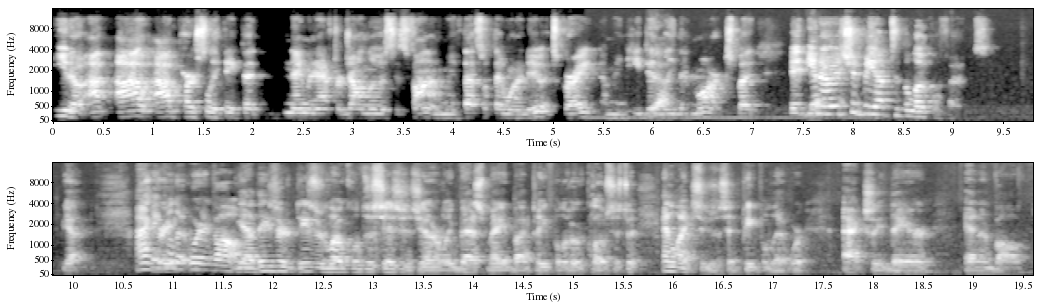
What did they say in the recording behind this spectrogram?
you know, I, I I personally think that naming it after John Lewis is fine. I mean, if that's what they want to do, it's great. I mean, he did Yeah. lead that march, but it, you Yeah. know, it should be up to the local folks. yeah, I People agree. that were involved. Yeah, these are these are local decisions generally best made by people who are closest to it, and like Susan said, people that were actually there and involved.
